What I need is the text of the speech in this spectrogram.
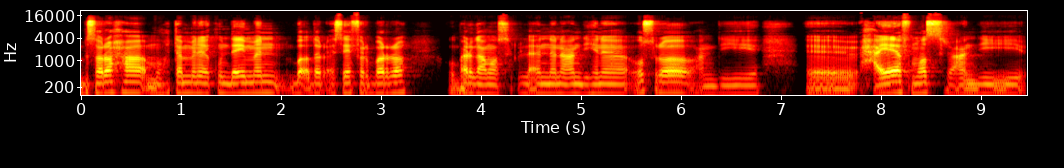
بصراحة مهتم إن أنا أكون دايمًا باقدر أسافر برّه وبارجع مصر، لإن أنا عندي هنا أسرة، عندي آآ حياة في مصر، عندي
